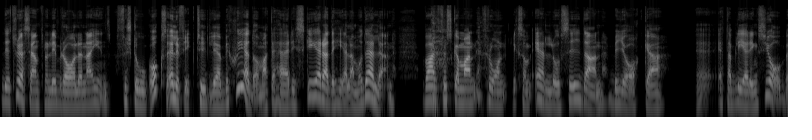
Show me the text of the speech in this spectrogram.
det tror jag Centern och Liberalerna in, förstod också, eller fick tydliga besked om att det här riskerade hela modellen. Varför ska man från liksom LO-sidan bejaka eh, etableringsjobb?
